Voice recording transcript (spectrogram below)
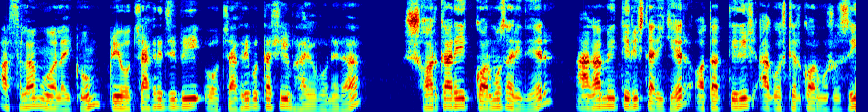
আসসালামু আলাইকুম, প্রিয় চাকরিজীবী ও চাকরি প্রত্যাশী ভাই বোনেরা। সরকারি কর্মচারীদের আগামী তিরিশ তারিখের অর্থাৎ তিরিশ আগস্টের কর্মসূচি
